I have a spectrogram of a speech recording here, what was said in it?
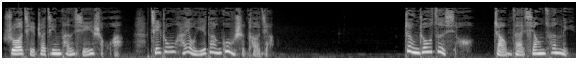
说起这金盆洗手啊，其中还有一段故事可讲。郑州自小。长在乡村里，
